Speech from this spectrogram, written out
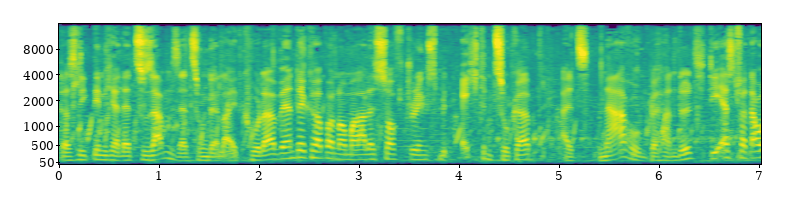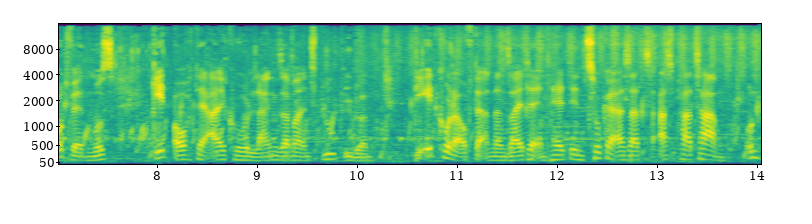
Das liegt nämlich an der Zusammensetzung der Light Cola, während der Körper normale Softdrinks mit echtem Zucker als Nahrung behandelt, die erst verdaut werden muss, geht auch der Alkohol langsamer ins Blut über. Diät Cola auf der anderen Seite enthält den Zuckerersatz Aspartam und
